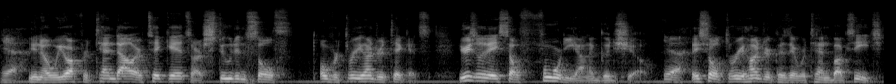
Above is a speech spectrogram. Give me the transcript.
Yeah. You know, we offered $10 tickets. Our students sold over 300 tickets. Usually they sell 40 on a good show. Yeah. They sold 300 because they were 10 bucks each.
